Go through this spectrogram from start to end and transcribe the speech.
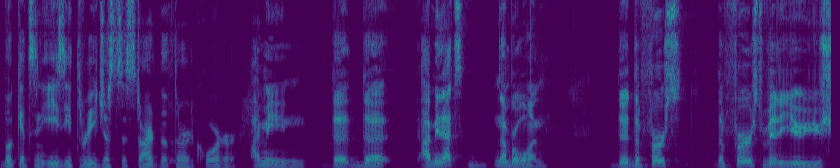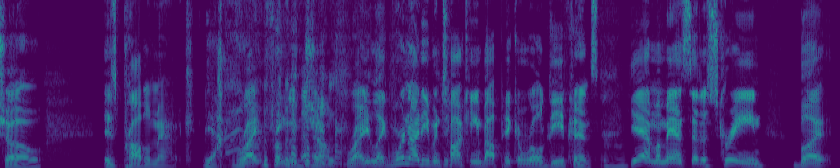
Book gets an easy three just to start the third quarter. I mean, the the I mean that's number one. The the first the first video you show is problematic Yeah. right from the jump, right? Like we're not even talking about pick and roll defense. Mhm. Yeah, my man set a screen, but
